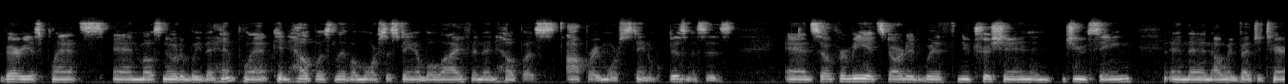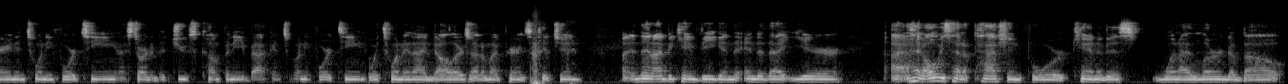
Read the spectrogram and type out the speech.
various plants and most notably the hemp plant can help us live a more sustainable life and then help us operate more sustainable businesses. And so for me, it started with nutrition and juicing and then I went vegetarian in 2014. I started a juice company back in 2014 with $29 out of my parents' kitchen. And then I became vegan the end of that year. I had always had a passion for cannabis when I learned about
